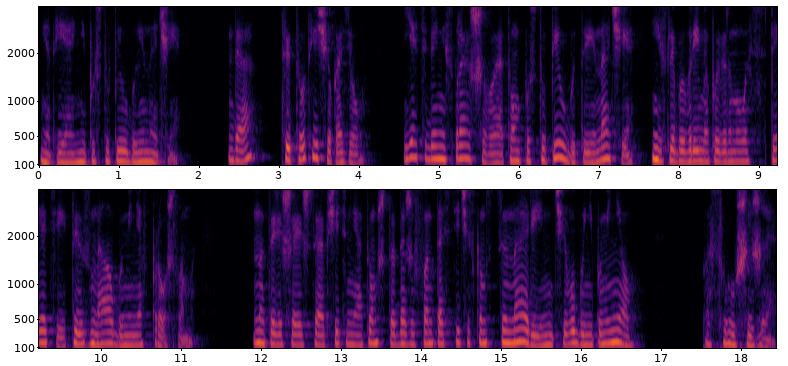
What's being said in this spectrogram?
Нет, я не поступил бы иначе. Да? Ты тот еще козел. Я тебя не спрашиваю о том, поступил бы ты иначе, если бы время повернулось вспять, и ты знал бы меня в прошлом. Но ты решаешь сообщить мне о том, что даже в фантастическом сценарии ничего бы не поменял. Послушай же,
